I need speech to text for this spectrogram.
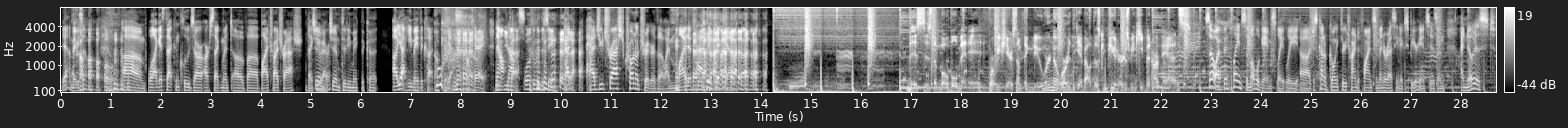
Yeah, maybe so. Oh. um, well, I guess that concludes our, our segment of uh, Buy, Try, Trash. Thank Jim, you, Eric. Jim, did he make the cut? Uh, yeah, he made the cut. Okay. Yes. okay. Now, you now pass. Welcome to the team. had, had you trashed Chrono Trigger, though, I might have had to kick you out. This is the Mobile Minute, where we share something new or noteworthy about those computers we keep in our pants. So I've been playing some mobile games lately, uh, just kind of going through trying to find some interesting experiences, and I noticed,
